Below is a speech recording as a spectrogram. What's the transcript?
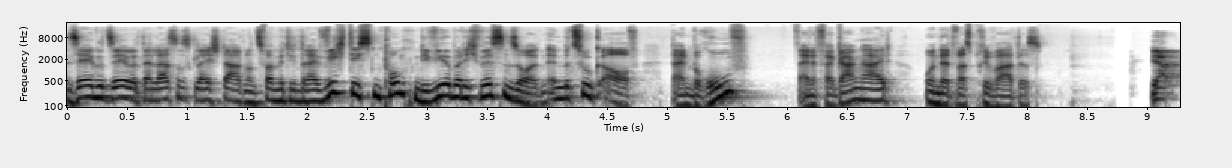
Sehr gut, sehr gut. Dann lass uns gleich starten. Und zwar mit den drei wichtigsten Punkten, die wir über dich wissen sollten in Bezug auf deinen Beruf, deine Vergangenheit und etwas Privates. Ja,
